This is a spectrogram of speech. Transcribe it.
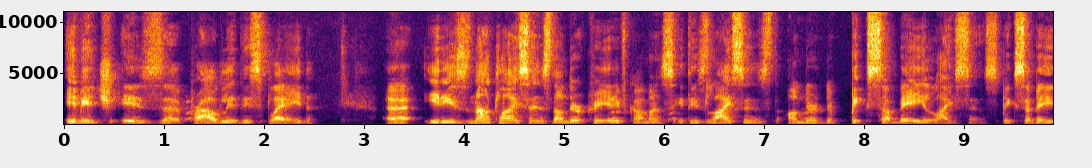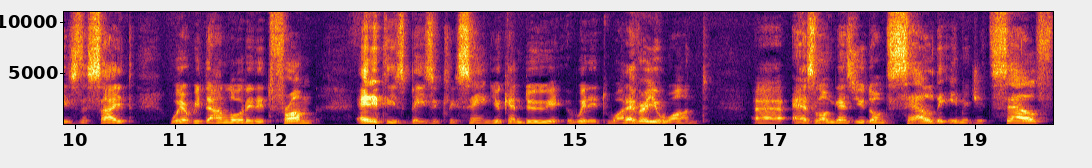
image is proudly displayed uh, it is not licensed under Creative Commons. It is licensed under the Pixabay license. Pixabay is the site where we downloaded it from. And it is basically saying you can do with it whatever you want uh, as long as you don't sell the image itself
